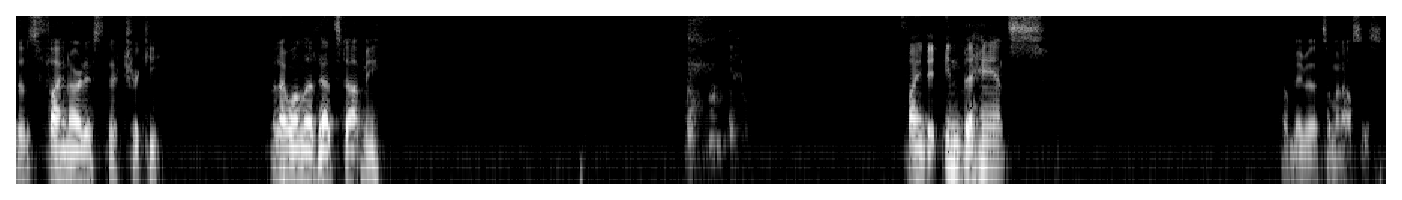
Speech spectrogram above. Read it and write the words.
Those fine artists, they're tricky. But I won't let that stop me. Find it in Behance. Oh, maybe that's someone else's.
